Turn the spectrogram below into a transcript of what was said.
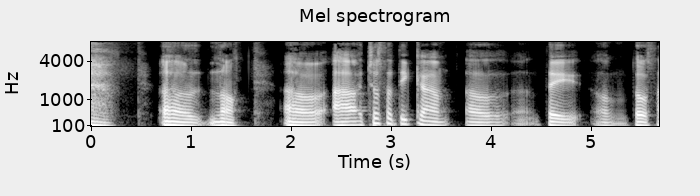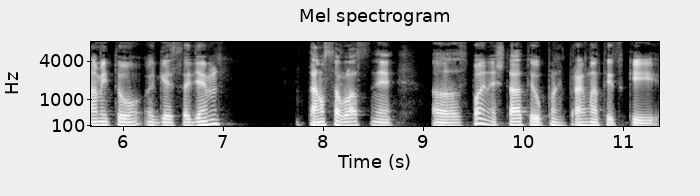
no, a čo sa týka tej, toho samitu G7, tam sa vlastne Spojené štáty úplne pragmaticky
